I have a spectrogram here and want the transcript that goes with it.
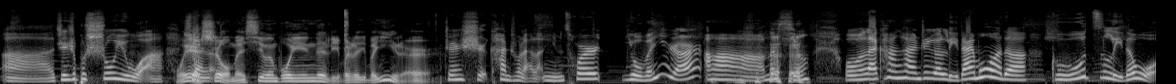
啊，真是不输于我啊。我也是我们新闻播音这里边的文艺人，真是看出来了，你们村儿。有文艺人儿啊，那行，我们来看看这个李代沫的《骨子里的我》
